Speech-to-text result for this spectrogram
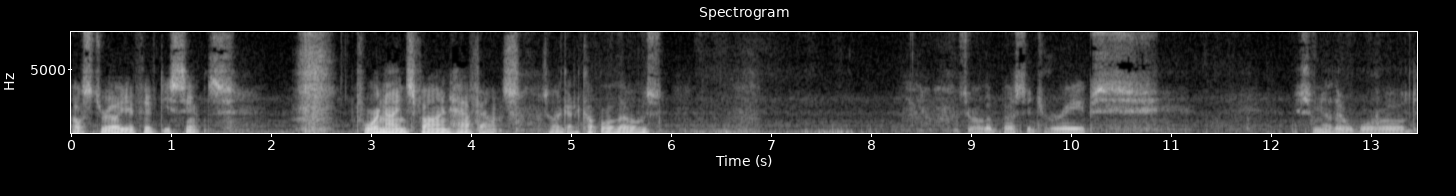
Australia 50 cents. Four nines fine half ounce. So I got a couple of those. Those are all the busted drapes. Just another world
